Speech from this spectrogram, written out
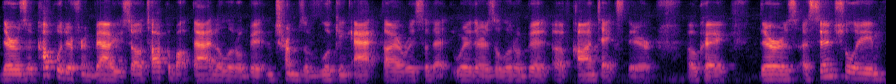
there's a couple different values. So I'll talk about that a little bit in terms of looking at thyroid so that where there's a little bit of context there. Okay. There's essentially,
